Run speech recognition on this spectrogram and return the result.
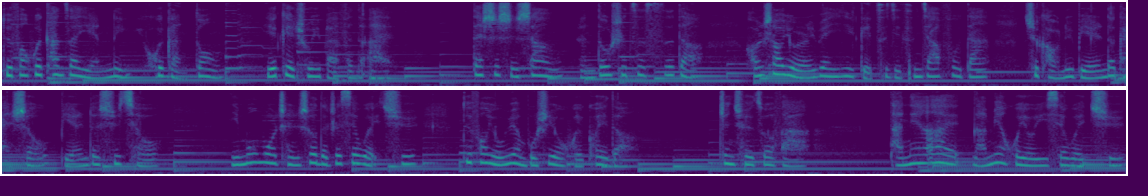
对方会看在眼里，会感动，也给出一百分的爱。但事实上，人都是自私的，很少有人愿意给自己增加负担，去考虑别人的感受、别人的需求。你默默承受的这些委屈，对方永远不是有回馈的。正确做法，谈恋爱难免会有一些委屈，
